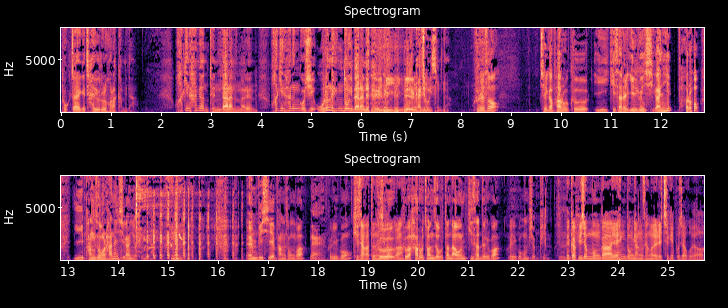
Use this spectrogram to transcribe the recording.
독자에게 자유를 허락합니다. 확인하면 된다라는 말은 확인하는 것이 옳은 행동이다라는 의미를 가지고 있습니다. 그래서 제가 바로 그 이 기사를 읽은 시간이 바로 이 방송을 하는 시간이었습니다. 음. MBC의 방송과 네. 그리고 기사가 뜨는 그, 시간과. 그 하루 전서부터 나온 기사들과 그리고 홈쇼핑. 그러니까 비전문가의 행동 양상을 예측해 보자고요.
